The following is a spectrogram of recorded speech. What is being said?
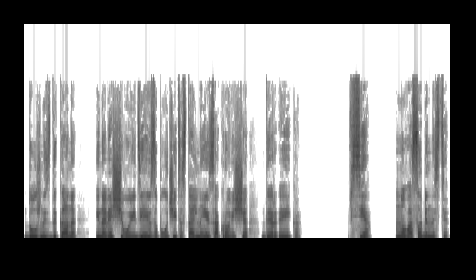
должность декана и навязчивую идею заполучить остальные сокровища Дер Эйка. Все, но в особенности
